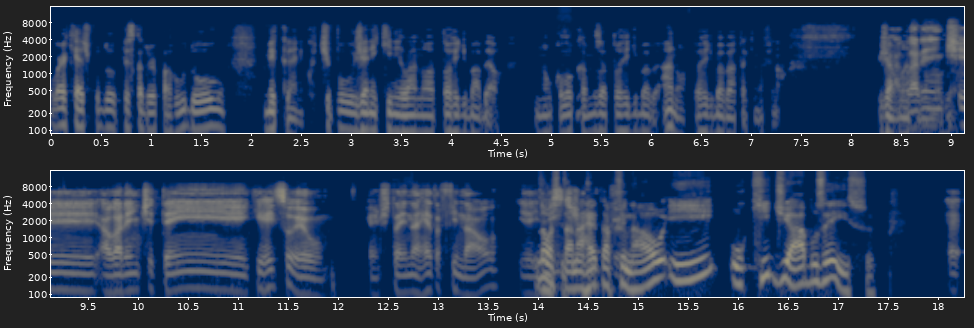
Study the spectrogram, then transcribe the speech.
o arquétipo do pescador parrudo ou mecânico. Tipo o Giannichini lá na Torre de Babel. Não colocamos a Torre de Babel. Ah, não, a Torre de Babel tá aqui no final. Jamanta Agora a gente, agora a gente tem que rei sou eu. A gente tá aí na reta final. E aí Não, tá gente na reta final e o que diabos é isso? É,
